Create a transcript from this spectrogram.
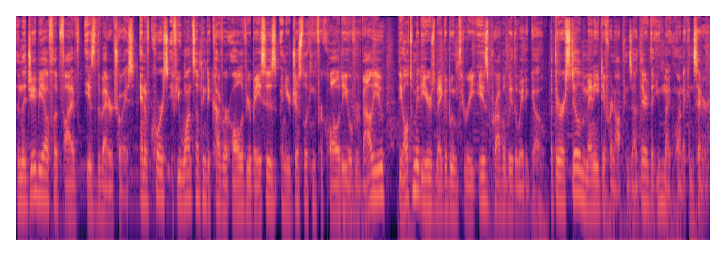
then the JBL Flip 5 is the better choice. And of course, if you want something to cover all of your bases and you're just looking for quality over value, the Ultimate Ears Mega Boom 3 is probably the way to go. But there are still many different options out there that you might want to consider.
